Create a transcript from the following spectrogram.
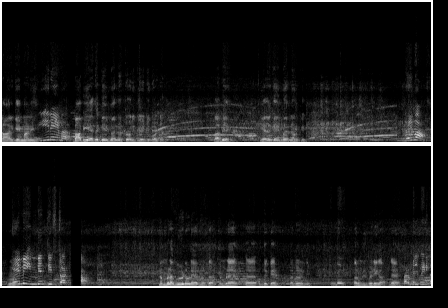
കാർ ഗെയിമാണ് ബാബി ഏത് ഗെയിം പറഞ്ഞ ടോണിക്ക് കേട്ടിക്കോട്ടെ ബാബിയെ ഏത് ഗെയിം പറഞ്ഞവർക്ക് അവർക്ക് നമ്മളെ വീട് ഇവിടെ പറഞ്ഞിട്ടാ നമ്മുടെ ഇതൊക്കെ പറഞ്ഞു എന്ത്? പറമ്പിൽ പിടിക അല്ലേ? പറമ്പിൽ പീടിക.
